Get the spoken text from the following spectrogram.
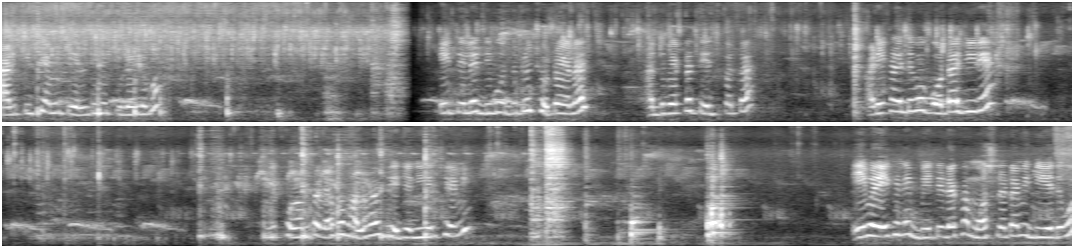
চার পিসে আমি তেল থেকে তুলে নেব। এই তেলে দিব দুটো ছোট এলাচ আর দেবো একটা তেজপাতা। আর এখানে দেবো গোটা জিরে। এই ফোড়নটা দেখো, ভালোভাবে ভেজে নিয়েছি আমি। এবার এখানে বেটে রাখা মশলাটা আমি দিয়ে দেবো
